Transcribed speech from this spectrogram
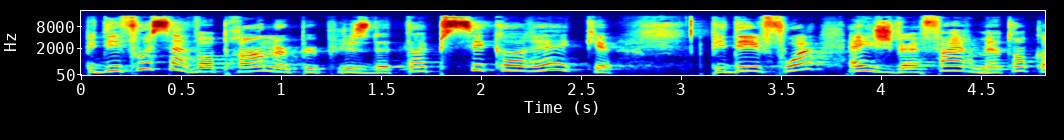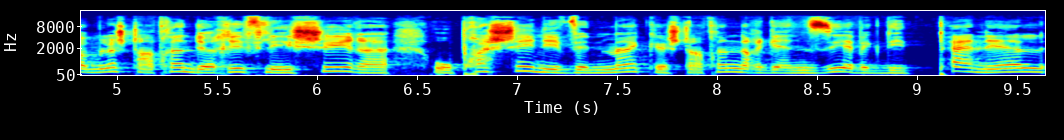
Puis des fois, ça va prendre un peu plus de temps, puis c'est correct. Puis des fois, hey, je vais faire, mettons, comme là, je suis en train de réfléchir au prochain événement que je suis en train d'organiser avec des panels.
